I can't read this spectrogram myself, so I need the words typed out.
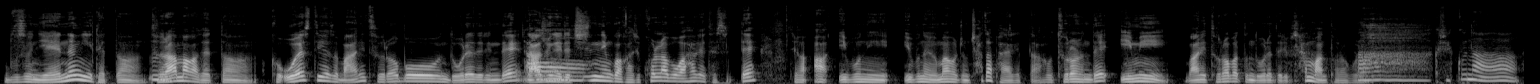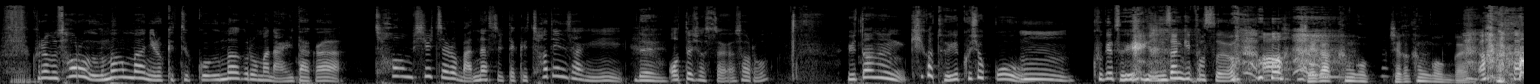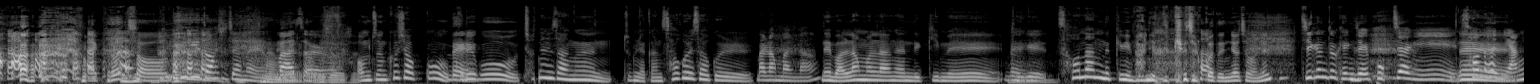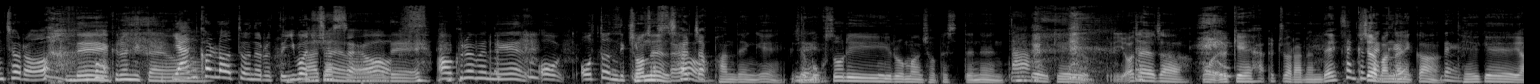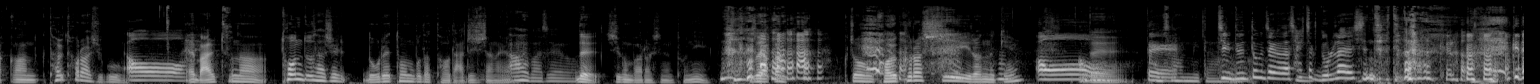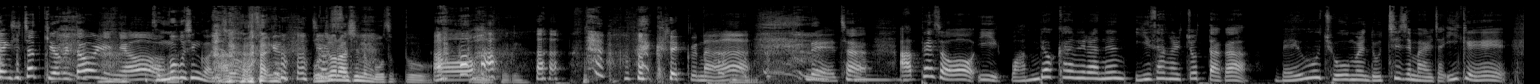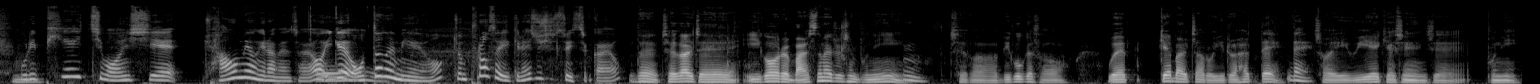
무슨 예능이 됐던 음. 드라마가 됐던 그 OST에서 많이 들어본 노래들인데 나중에 어. 이제 치즈님과 같이 콜라보가 하게 됐을 때 제가 아 이분이 이분의 음악을 좀 찾아봐야겠다 하고 들었는데 이미 많이 들어봤던 노래들이 참 많더라고요. 아, 그랬구나. 네. 그러면 서로 음악만 이렇게 듣고 음악으로만 알다가 처음 실제로 만났을 때 그 첫 인상이 네. 어떠셨어요, 서로? 일단은 키가 되게 크셨고 음. 그게 되게 인상 깊었어요. 제가 큰 거, 제가 큰 건가요? 아, 그렇죠. 크기도 하시잖아요. 네, 맞아요. 그죠, 그죠. 엄청 크셨고 네. 그리고 첫인상은 좀 약간 서글서글 말랑말랑. 네 말랑말랑한 느낌에 네. 되게 선한 느낌이 많이 느껴졌거든요. 저는. 지금도 굉장히 복장이 네. 선한 양처럼 네, 그러니까요. 양 컬러 톤으로 또 입어주셨어요. 맞아요. 네. 아 그러면은 어 어떤 느낌이셨어요? 저는 살짝 반대인 게 이제 네. 목소리로만 접했을 때는 아. 되게 이렇게 여자 여자 뭐 이렇게 할 줄 알았는데 상큼? 만나니까 네. 되게 약간 털털하시고 어. 네, 말투나 톤도 사실 노래 톤보다 더 낮으시잖아요. 아 맞아요. 네, 지금 말하시는 톤이 그래서 약간 좀 걸크러쉬 이런 느낌? 어. 네. 네. 감사합니다. 지금 눈동자가 살짝 놀라신 듯한 그런 그 당시 첫 기억을 떠올리며 겁먹으신 거 아니죠? 운전하시는 모습도 어. 네, 되게 그랬구나. 네, 자 앞에서 이 완벽함이라는 이상을 쫓다가 매우 좋음을 놓치지 말자. 이게 우리 PH1 씨의 좌우명이라면서요. 이게 어떤 의미예요? 좀 풀어서 얘기를 해주실 수 있을까요? 네, 제가 이제 이거를 말씀해 주신 분이 음. 제가 미국에서 웹 개발자로 일을 할때 네. 저희 위에 계신 이제 분이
